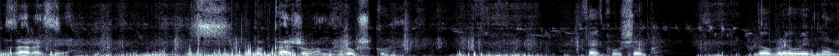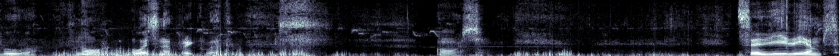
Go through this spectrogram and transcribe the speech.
Зараз я покажу вам грушку. Таку, щоб добре видно було. Ну, ось, наприклад. Ось. Це Вільямс.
